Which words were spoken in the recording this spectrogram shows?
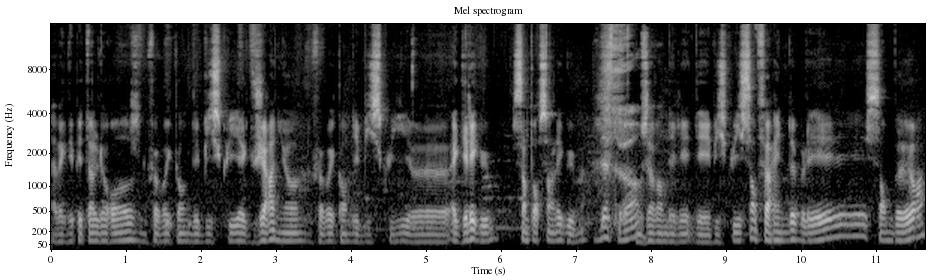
avec des pétales de rose. Nous fabriquons des biscuits avec du géranium. Nous fabriquons des biscuits euh, avec des légumes, 100% légumes. D'accord. Nous avons des, des biscuits sans farine de blé, sans beurre,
